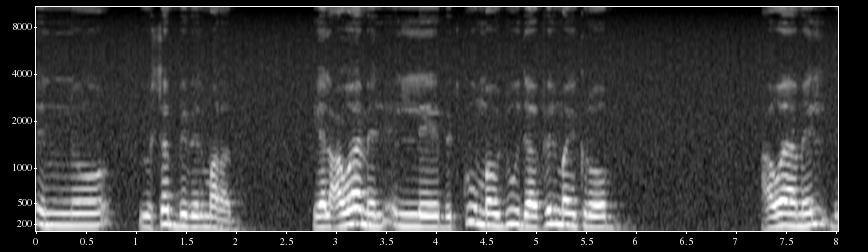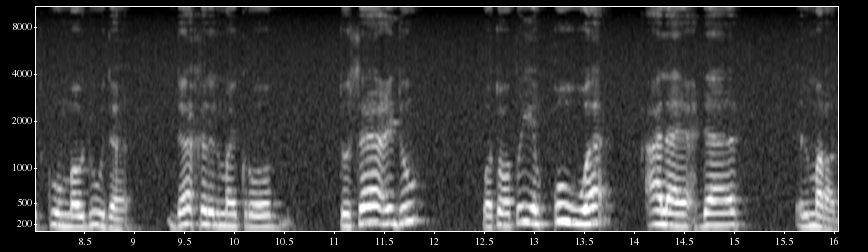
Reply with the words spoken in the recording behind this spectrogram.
إنه يسبب المرض. هي العوامل اللي بتكون موجودة في الميكروب عوامل بتكون موجودة داخل الميكروب تساعده وتعطيه القوة على إحداث المرض.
